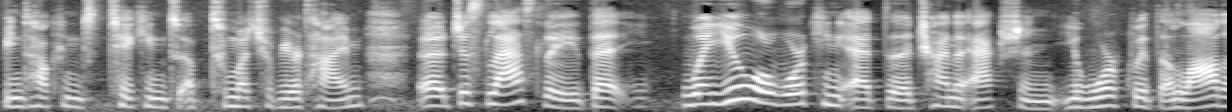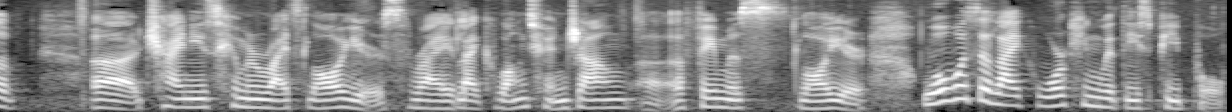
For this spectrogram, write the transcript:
been talking, taking up too much of your time. Uh, just lastly, that when you were working at the China Action, you work with a lot of uh, Chinese human rights lawyers, right? Like Wang Quanzhang, a famous lawyer. What was it like working with these people?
